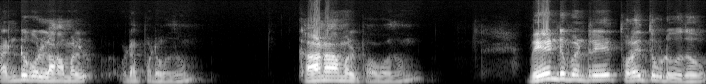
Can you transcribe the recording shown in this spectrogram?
கண்டுகொள்ளாமல் விடப்படுவதும் காணாமல் போவதும் வேண்டுமென்றே தொலைத்து விடுவதும்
